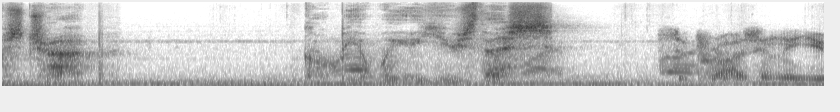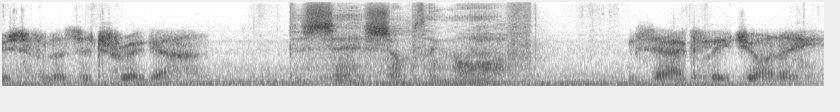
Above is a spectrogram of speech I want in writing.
Mousetrap. Gotta be a way to use this. Surprisingly useful as a trigger. To set something off. Exactly, Johnny.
